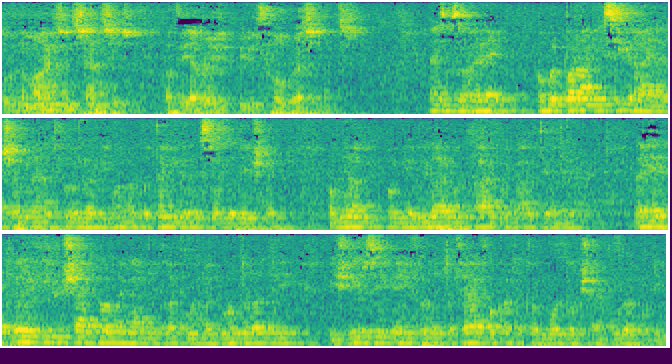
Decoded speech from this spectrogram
over the minds and senses of the ever youthful residents. Ez az a hely, ahol parányi szikráját sem lehet fölvenni annak a tengeri szenvedésnek, ami a, ami a világot át meg átjárja. Ehelyett örök ifjúsággal megáldott lakóinak gondolatai és érzékei fölött a felfoghatatlan boldogság uralkodik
